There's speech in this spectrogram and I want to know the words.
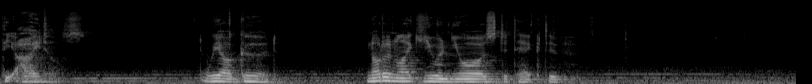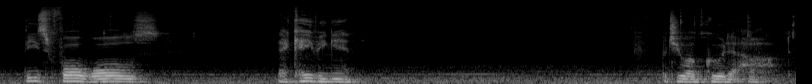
the idols. We are good. Not unlike you and yours, detective. These four walls, they're caving in. But you are good at heart.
